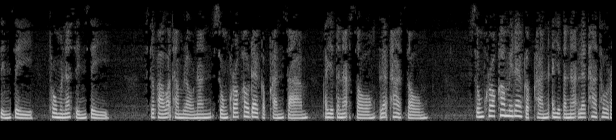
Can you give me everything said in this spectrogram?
สินสีโทมนัสสินสีสภาวะธรรมเหล่านั้นสงเคราะห์เข้าได้กับขันสามอายตนะสองและธาตุสองสงเคราะห์เข้าไม่ได้กับขันอายตนะและธาตุเท่าไร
